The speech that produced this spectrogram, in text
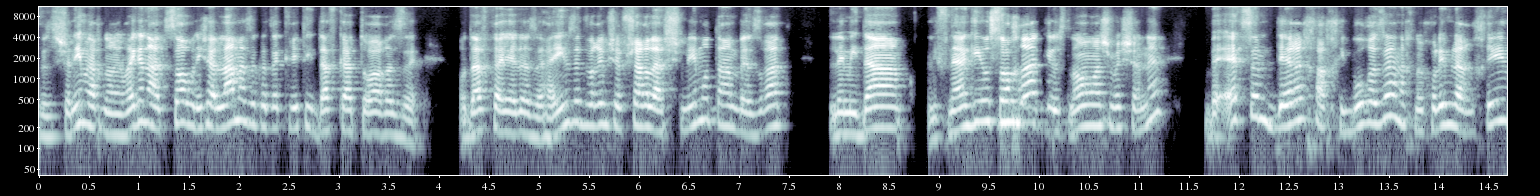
ושנים אנחנו אומרים, רגע נעצור ונשאל למה זה כזה קריטי דווקא התואר הזה, או דווקא הידע הזה. האם זה דברים שאפשר להשלים אותם בעזרת למידה לפני הגיוס או אחרי הגיוס, לא ממש משנה. בעצם דרך החיבור הזה אנחנו יכולים להרחיב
